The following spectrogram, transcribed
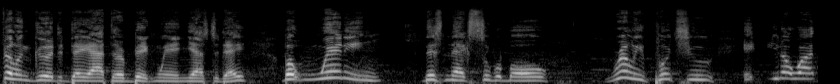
Feeling good today after a big win yesterday, but winning this next Super Bowl really puts you. It, you know what?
